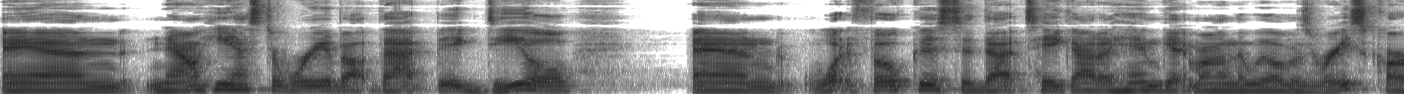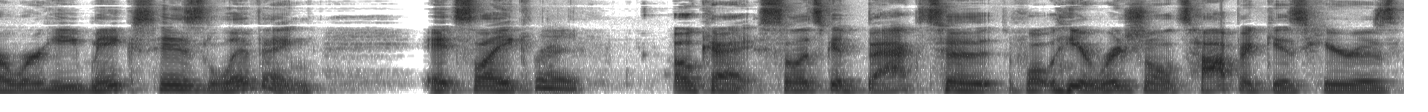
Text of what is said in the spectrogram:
and now he has to worry about that big deal. And what focus did that take out of him getting behind the wheel of his race car where he makes his living? It's like right. Okay, so let's get back to what the original topic is here is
